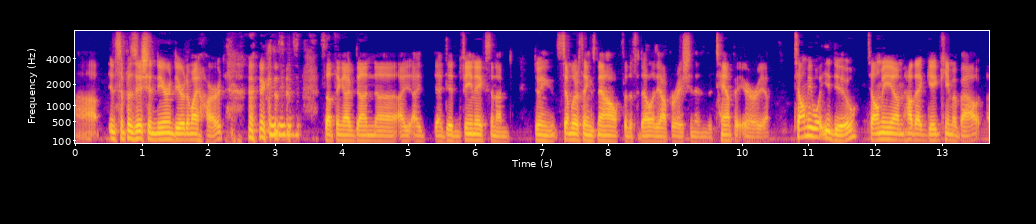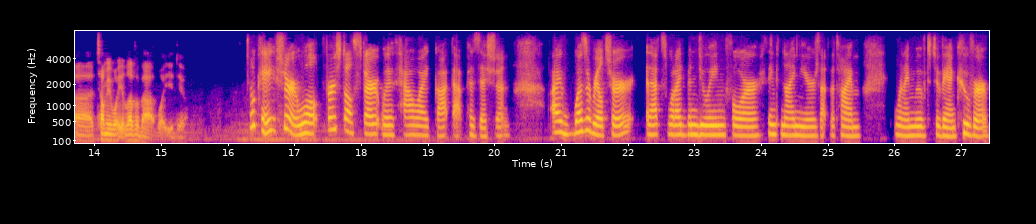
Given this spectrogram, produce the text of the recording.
Uh, it's a position near and dear to my heart because it's something I've done. Uh, I, I, I, did in Phoenix, and I'm doing similar things now for the Fidelity operation in the Tampa area. Tell me what you do. Tell me um, how that gig came about. Uh, tell me what you love about what you do. Okay, sure. Well, first I'll start with how I got that position. I was a realtor. That's what I'd been doing for, I think, nine years at the time when I moved to Vancouver.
